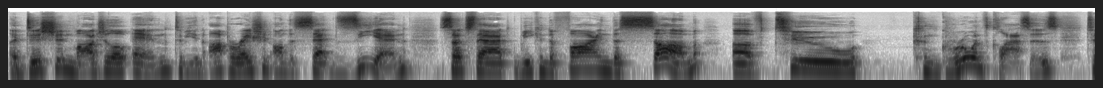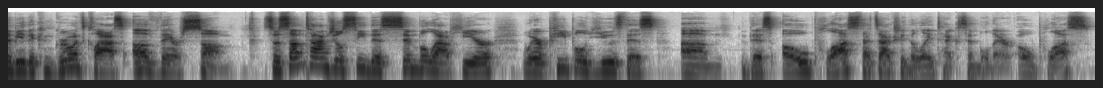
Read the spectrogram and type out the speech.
addition modulo n to be an operation on the set Zn, such that we can define the sum of two congruence classes to be the congruence class of their sum. So sometimes you'll see this symbol out here where people use this um, this O plus. That's actually the LaTeX symbol there, O plus.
